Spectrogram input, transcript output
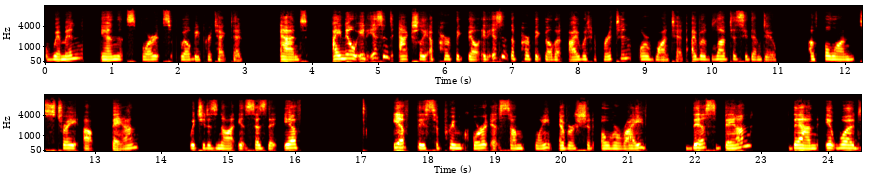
women in sports will be protected. And I know it isn't actually a perfect bill. It isn't the perfect bill that I would have written or wanted. I would love to see them do a full on straight up ban, which it is not. It says that if if the Supreme Court at some point ever should override this ban, then it would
